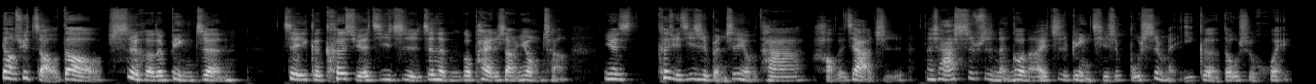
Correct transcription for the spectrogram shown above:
要去找到适合的病症。这一个科学机制真的能够派得上用场，因为科学机制本身有它好的价值，但是它是不是能够拿来治病，其实不是每一个都是会。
